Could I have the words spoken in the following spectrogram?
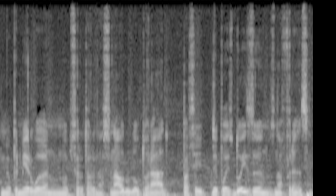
meu primeiro ano no Observatório Nacional do doutorado, passei depois dois anos na França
